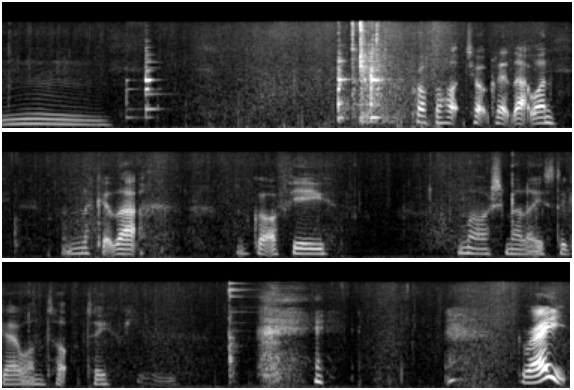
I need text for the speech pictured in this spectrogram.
Mmm. Proper hot chocolate, that one. And look at that. We've got a few marshmallows to go on top too. Great.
